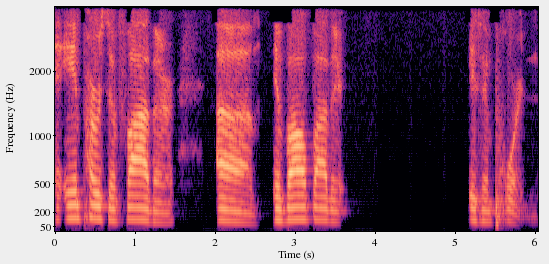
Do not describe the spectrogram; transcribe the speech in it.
an in person father, uh, involved father is important.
